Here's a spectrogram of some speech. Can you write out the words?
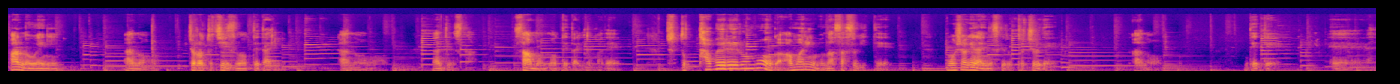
パンの上にあのちょろっとチーズ乗ってたり、あの、なんていうんですか、サーモン乗ってたりとかで、ちょっと食べれるもんがあまりにもなさすぎて、申し訳ないんですけど、途中で、あの、出て、え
